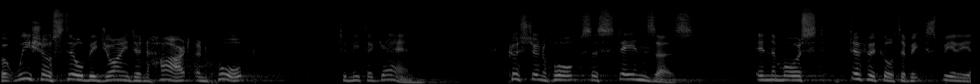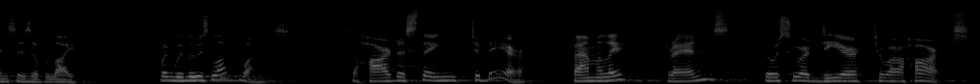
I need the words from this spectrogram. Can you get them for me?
But we shall still be joined in heart and hope to meet again. Christian hope sustains us in the most difficult of experiences of life when we lose loved ones. It's the hardest thing to bear family, friends, those who are dear to our hearts.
